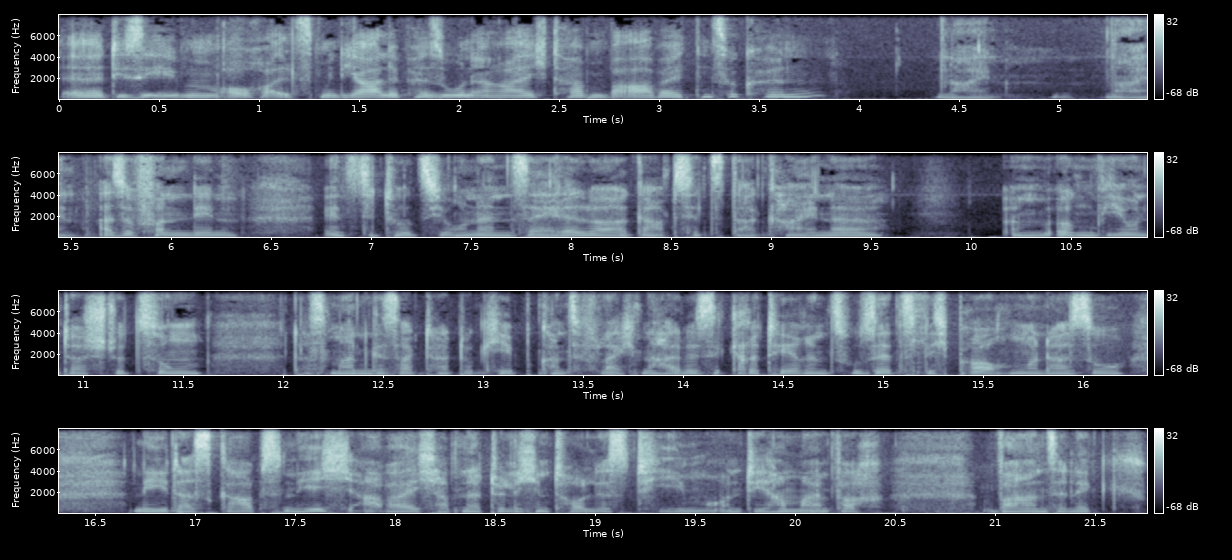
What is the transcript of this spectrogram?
äh, die Sie eben auch als mediale Person erreicht haben, bearbeiten zu können? Nein, nein. Also von den Institutionen selber gab es jetzt da keine irgendwie Unterstützung, dass man gesagt hat, okay, kannst du vielleicht eine halbe Sekretärin zusätzlich brauchen oder so. Nee, das gab's nicht, aber ich habe natürlich ein tolles Team und die haben einfach wahnsinnig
